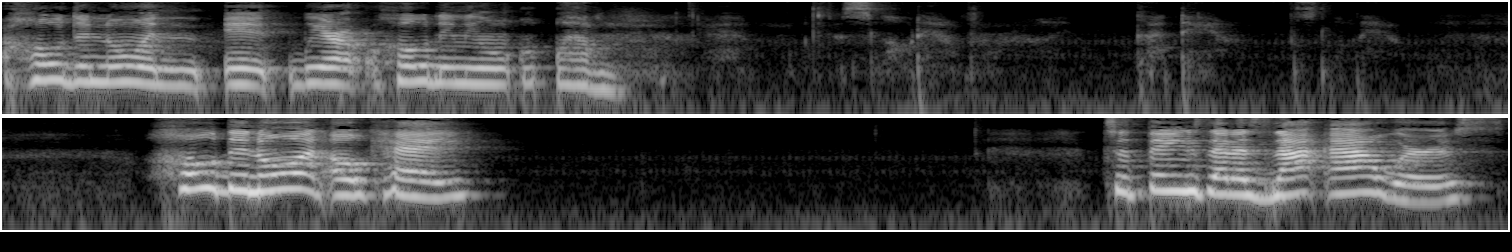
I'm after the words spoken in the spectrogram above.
holding on and we are holding on. Um, slow down, Goddamn, slow down. Holding on, okay, to things that is not ours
